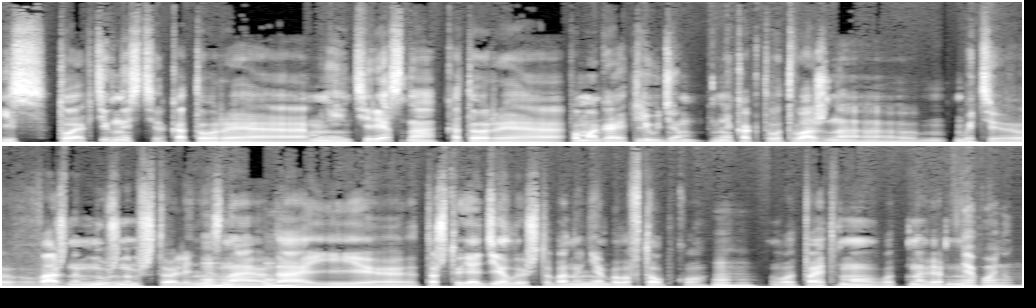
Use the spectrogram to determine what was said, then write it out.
из той активности, которая мне интересна, которая помогает людям. Мне как-то вот важно э, быть э, важным, нужным, что ли, не угу, знаю, угу. да, и то, что я делаю, чтобы оно не было в топку. Угу. Вот, поэтому вот, наверное... Я понял.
